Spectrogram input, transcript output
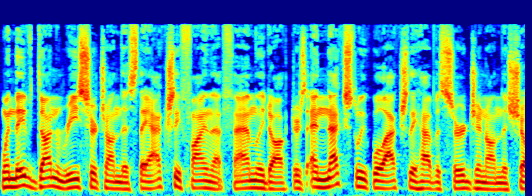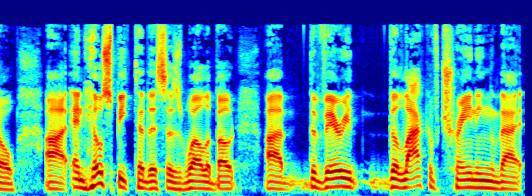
When they've done research on this they actually find that family doctors and next week we'll actually have a surgeon on the show uh, and he'll speak to this as well about uh, the very the lack of training that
